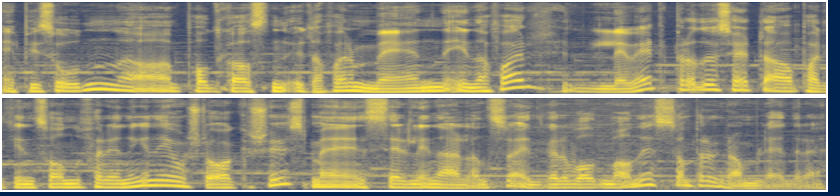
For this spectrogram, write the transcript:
episoden av podkasten Utafor, men innafor. Levert, produsert av Parkinsonforeningen i Oslo og Akershus med Serlin Erlandsen og Edgar Woldmanis som programledere.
